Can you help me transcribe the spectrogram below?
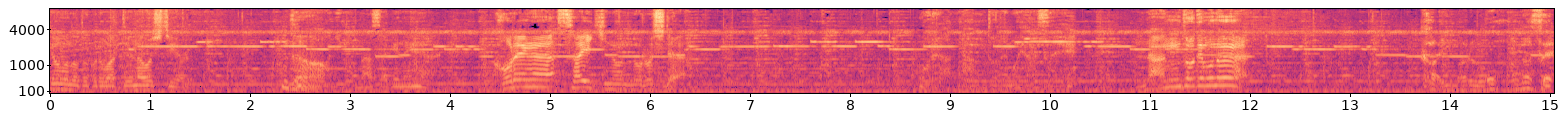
今日のところは出直してやる。どうにも情けねえがこれが再起ののろしだ。俺は何度でもやるぜ。何度でもな。カイマルを離せ。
